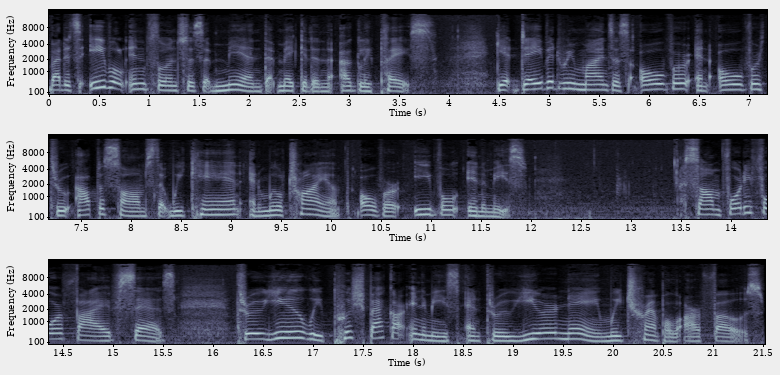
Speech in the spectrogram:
But it's evil influences of men that make it an ugly place. Yet David reminds us over and over throughout the Psalms that we can and will triumph over evil enemies. Psalm 44 5 says, Through you we push back our enemies, and through your name we trample our foes.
